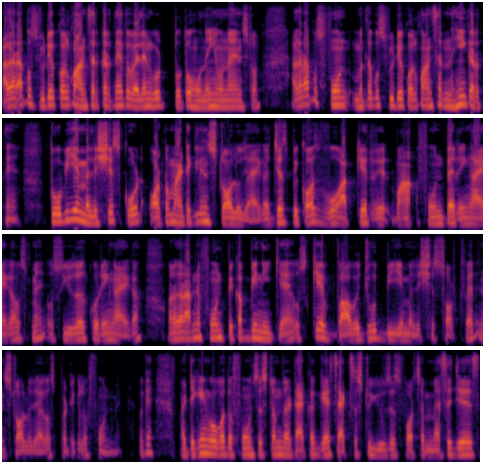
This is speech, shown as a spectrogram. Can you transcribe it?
अगर आप उस वीडियो कॉल को आंसर करते हैं तो वेल एंड गुड तो तो होना ही होना है इंस्टॉल अगर आप उस फ़ोन मतलब उस वीडियो कॉल को आंसर नहीं करते हैं तो भी ये मेलिशियस कोड ऑटोमेटिकली इंस्टॉल हो जाएगा जस्ट बिकॉज़ वो आपके वहाँ फ़ोन पे रिंग आएगा, उसमें उस यूज़र को रिंग आएगा, और अगर आपने फ़ोन पिकअप भी नहीं किया है, उसके बावजूद भी ये मेलिशियस सॉफ्टवेयर इंस्टॉल हो जाएगा उस पर्टिकुलर फ़ोन में okay by taking over the phone system the attacker gets access to users WhatsApp messages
